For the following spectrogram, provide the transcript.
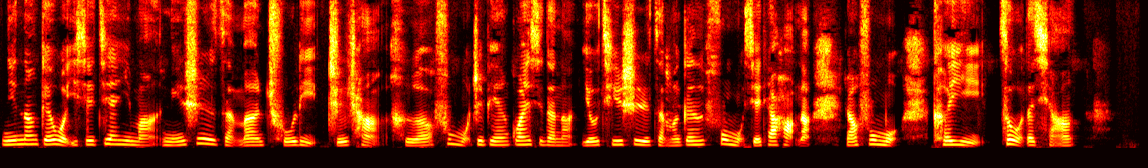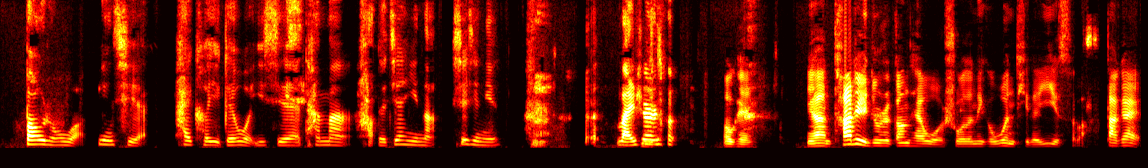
您能给我一些建议吗？您是怎么处理职场和父母这边关系的呢？尤其是怎么跟父母协调好呢？让父母可以做我的墙，包容我，并且还可以给我一些他们好的建议呢？谢谢您。完事儿了。OK，你看他这个就是刚才我说的那个问题的意思吧，大概，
